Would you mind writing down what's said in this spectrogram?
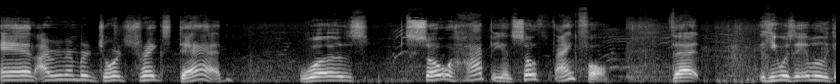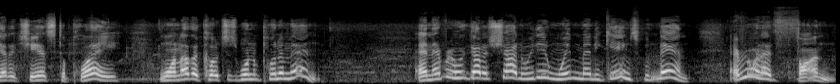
And I remember George Drake's dad was so happy and so thankful that he was able to get a chance to play when other coaches wouldn't put him in. And everyone got a shot, and we didn't win many games, but man, everyone had fun.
